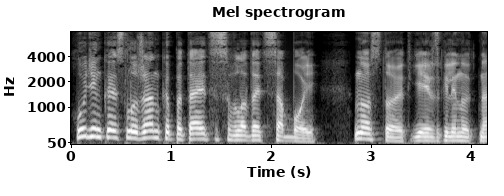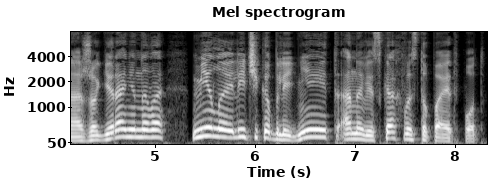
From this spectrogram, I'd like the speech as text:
Худенькая служанка пытается совладать с собой, но стоит ей взглянуть на ожоги раненого, милая личико бледнеет, а на висках выступает пот.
